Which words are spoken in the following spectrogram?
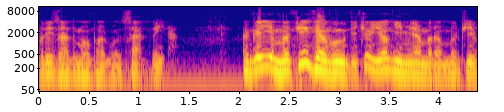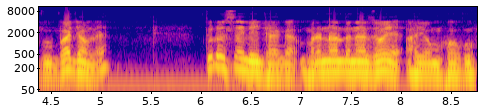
ပရိစ္ဆာသမုပ္ပါကိုစသိတာအကြိမ်မဖြစ်ခဲ့ဘူးတချို့ယောဂီများမှာတော့မဖြစ်ဘူးဘာကြောင့်လဲသူတို့စိတ်လိထာကမရဏတနာဇောရဲ့အာယုံမဟုတ်ဘူး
